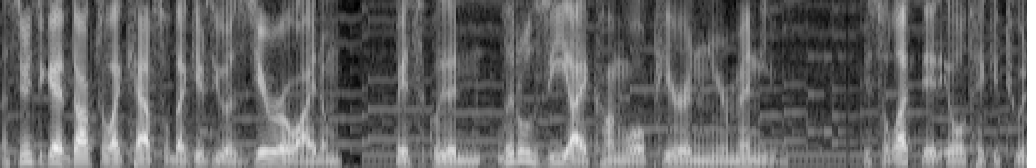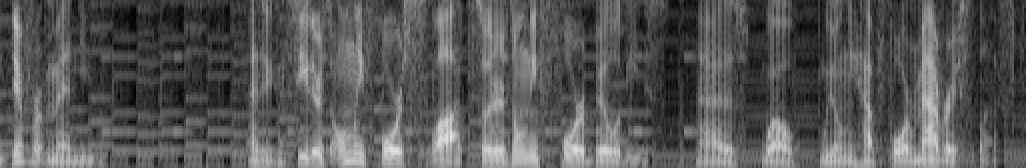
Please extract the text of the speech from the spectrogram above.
As soon as you get a Dr. Light capsule that gives you a zero item, basically a little Z icon will appear in your menu. If you select it, it will take you to a different menu. As you can see, there's only four slots, so there's only four abilities. As, well, we only have four Mavericks left.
